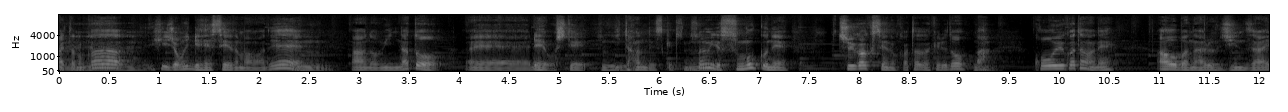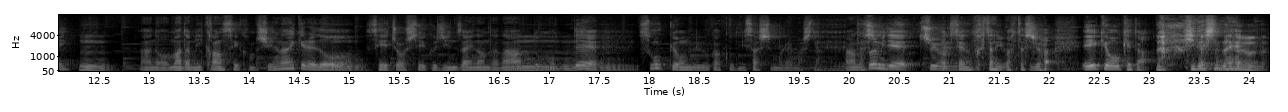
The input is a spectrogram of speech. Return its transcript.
えたのか非常に冷静なままで、あのみんなと、えー礼をしていたんですけど、そういう意味ですごくね中学生の方だけれど、あこういう方がね青葉のある人材、うん。あのまだ未完成かもしれないけれど、成長していく人材なんだなと思って、すごく興味深く見させてもらいました、あのそういう意味で中学生の方に私は影響を受けた日でしたね。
